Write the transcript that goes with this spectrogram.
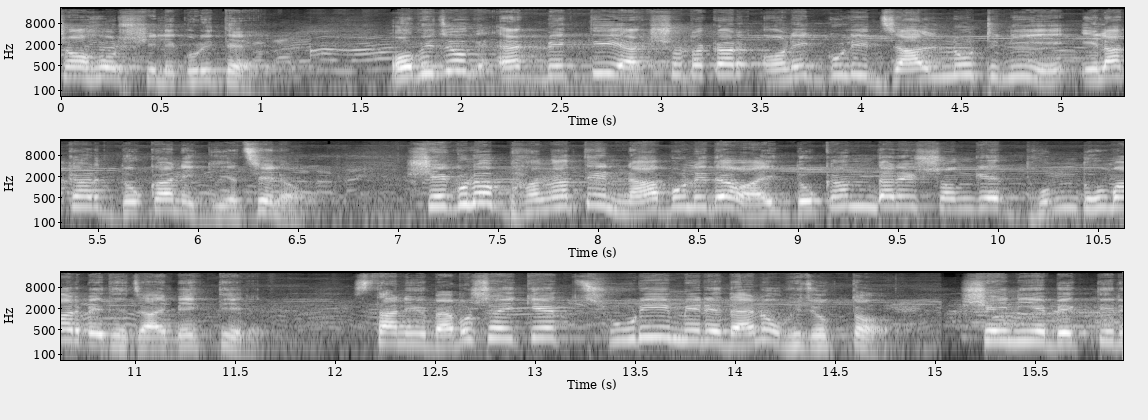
শহর শিলিগুড়িতে। অভিযোগ, এক ব্যক্তি একশো টাকার অনেকগুলি জাল নোট নিয়ে এলাকার দোকানে গিয়েছিল। সেগুলো ভাঙাতে না বলে দেওয়ায় দোকানদারের সঙ্গে ধুমধুমার বেঁধে যায় ব্যক্তির। স্থানীয় ব্যবসায়ীকে ছুরি মেরে দেন অভিযুক্ত। সেই নিয়ে ব্যক্তির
